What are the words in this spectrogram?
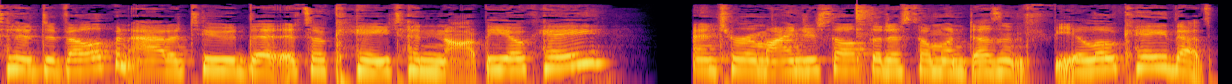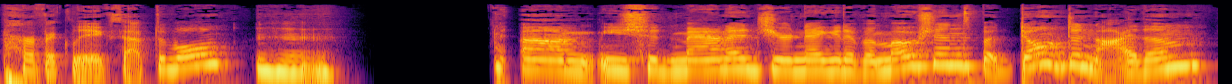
to develop an attitude that it's okay to not be okay, and to remind yourself that if someone doesn't feel okay, that's perfectly acceptable. hmm Um, you should manage your negative emotions, but don't deny them.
